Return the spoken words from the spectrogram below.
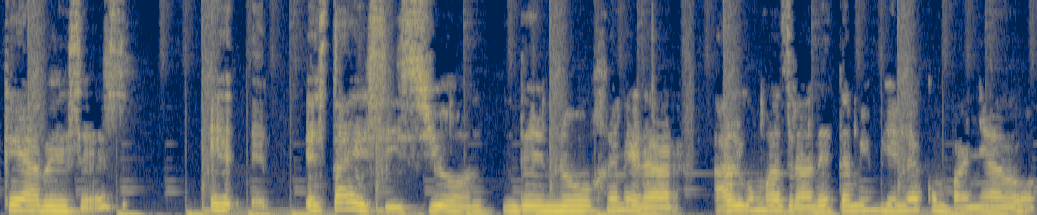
que a veces eh, eh, esta decisión de no generar algo más grande también viene acompañado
